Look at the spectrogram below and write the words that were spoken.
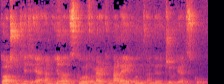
Dort studierte er an ihrer School of American Ballet und an der Juilliard School.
